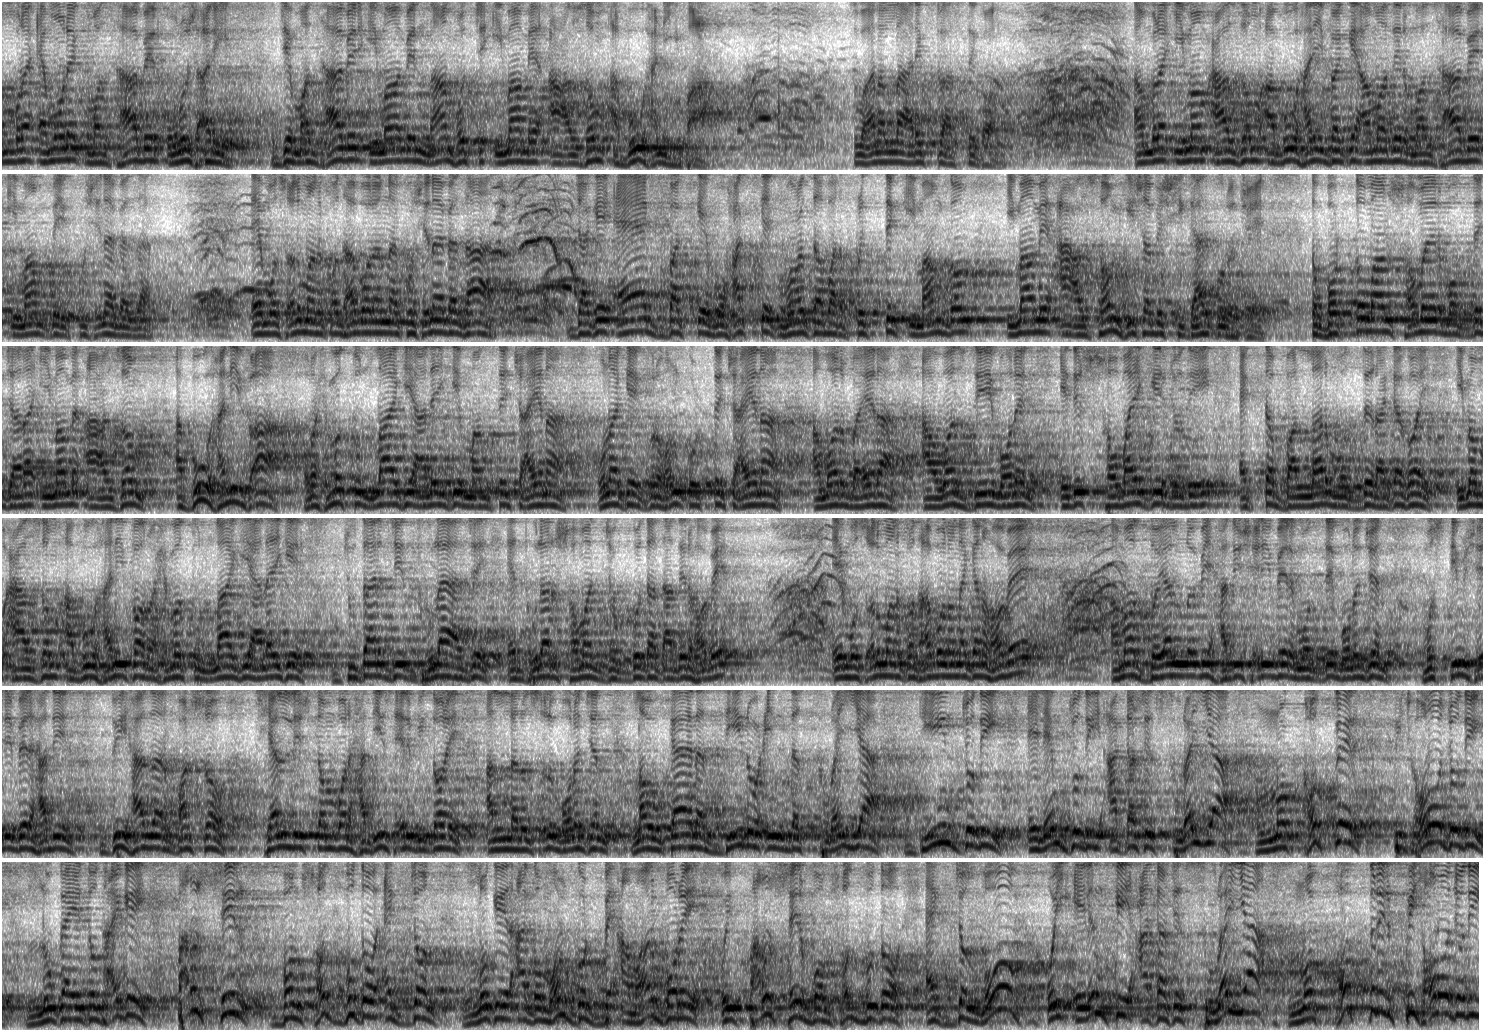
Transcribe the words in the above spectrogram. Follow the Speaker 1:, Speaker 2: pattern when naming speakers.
Speaker 1: আমরা এমন এক মজহাবের অনুসারী যে মজহাবের ইমামের নাম হচ্ছে ইমামে আজম আবু হানিফা। সুহান আল্লাহ আরেকটু আসতে কর আমরা ইমাম আজম আবু হানিফাকে আমাদের মজহাবের ইমাম পেয়ে খুশি না বেজার? এ মুসলমান, কথা বলেন না, খুশি না বেজার? যাকে এক বাক্যে মোহাক্কে মহতাবার প্রত্যেক ইমামগণ ইমামে আজম হিসাবে স্বীকার করেছে। তো বর্তমান সময়ের মধ্যে যারা ইমামে আজম আবু হানিফা রহমতুল্লাহ আলাইকে মানতে চায় না, ওনাকে গ্রহণ করতে চায় না, আমার ভাইয়েরা আওয়াজ দিয়ে বলেন, এদের সবাইকে যদি একটা বাল্লার মধ্যে রাখা হয়, ইমাম আজম আবু হানিফা রহমতুল্লাহ আলাইকে জুতার যে ধুলা আছে, এ ধুলার সমাজ যোগ্যতা তাদের হবে? এ মুসলমান কথা বলো না কেন, হবে? আমার দয়াল নবী হাদিস শরীফের মধ্যে বলেছেন, মুসলিম শরীফের হাদিস দুই হাজার পাঁচশো ছিয়াল্লিশ নম্বর হাদিসের ভিতরে আল্লাহ রসুল বলেছেন লাউকায়না দিন ও ইন্দা সুরাইয়া দিন যদি, এলেম যদি, আকাশে সুরাইয়া, নক্ষত্রের পিছনও যদি লুকায়িত থাকে, পারস্যের বংশোদ্ভূত একজন লোকের আগমন ঘটবে আমার পরে। ওই পারস্যের বংশোদ্ভূত একজন লোক ওই এলেমকে আকাশে সুরাইয়া নক্ষত্রের পিছনও যদি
